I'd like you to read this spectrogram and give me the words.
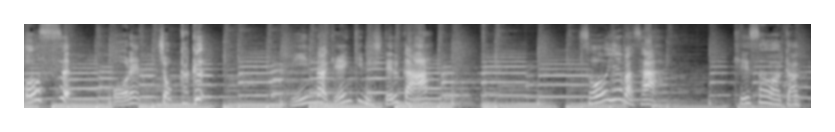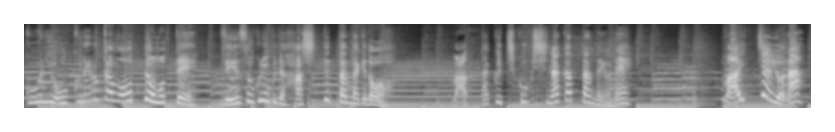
おっす。俺直角。みんな元気にしてるか？そういえばさ今朝は学校に遅れるかもって思って全速力で走ってったんだけど全く遅刻しなかったんだよね。参っちゃうよな。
